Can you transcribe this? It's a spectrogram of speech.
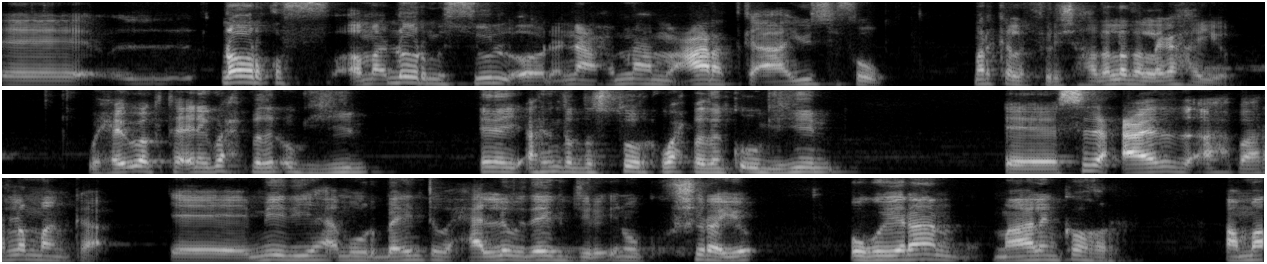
dhowr qof ama dhowr mas'uul oo dhinaca xubnaha mucaaradka ah yuusufow marka la fiirsho hadallada laga hayo waxay u egtahay inay wax badan og yihiin inay arrinta dastuurka wax badan ka og yihiin. Sida caadada ah baarlamaanka meediyaha ama warbaahinta waxaa la wadaagi jiray inuu ku shirayo ugu yaraan maalin ka hor ama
